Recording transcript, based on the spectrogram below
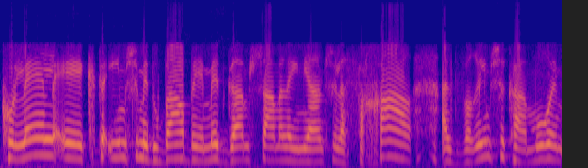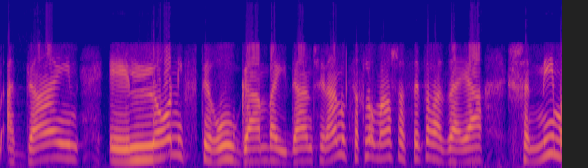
כולל קטעים שמדובר באמת גם שם על העניין של השכר, על דברים שכאמור הם עדיין לא נפתרו גם בעידן שלנו. צריך לומר שהספר הזה היה שנים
